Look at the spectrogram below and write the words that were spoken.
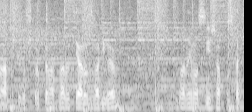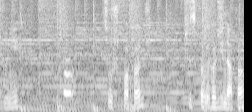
A, tego Skorpiona nawet ja rozwaliłem. Chyba najmocniejsza postać u nich. No, cóż począć. Wszystko wychodzi na to,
